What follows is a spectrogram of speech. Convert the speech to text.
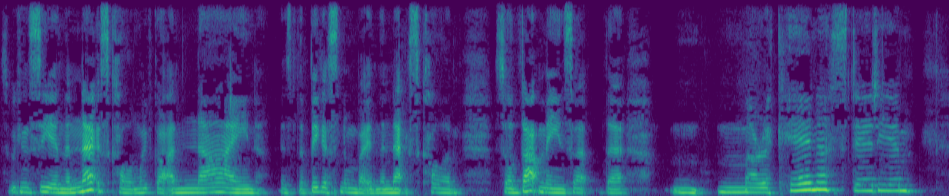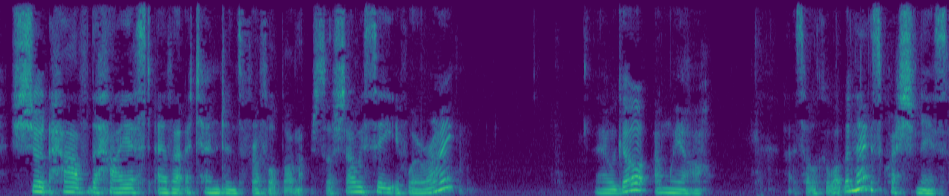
So we can see in the next column we've got a 9 is the biggest number in the next column. So that means that the Maracana Stadium should have the highest ever attendance for a football match. So shall we see if we're right? There we go, and we are. Let's have a look at what the next question is.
